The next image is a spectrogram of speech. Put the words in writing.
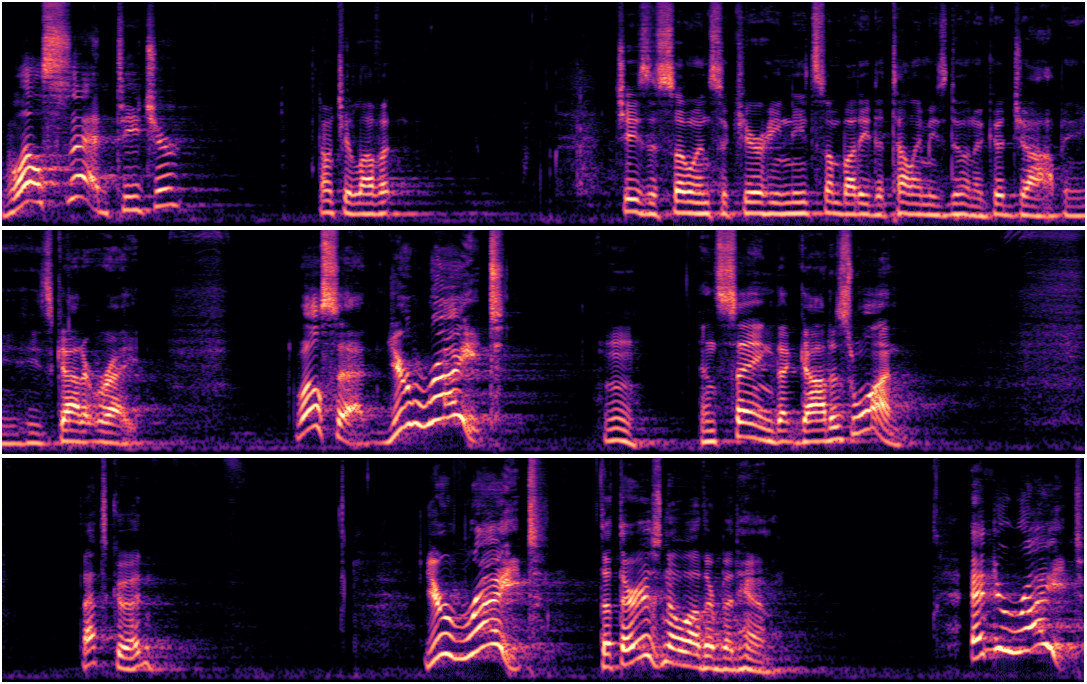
Well said, teacher. Don't you love it? Jesus is so insecure, he needs somebody to tell him he's doing a good job. He, he's got it right. Well said. You're right. Hmm. Saying that God is one. That's good. You're right that there is no other but him. And you're right.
